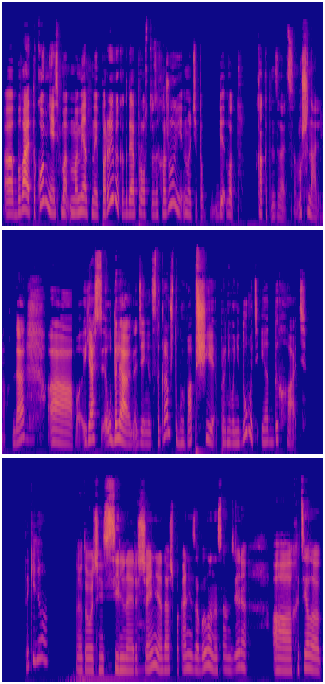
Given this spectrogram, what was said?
а, бывает такое, у меня есть моментные порывы, когда я просто захожу, ну, типа, вот, как это называется, машинально, да, а, я удаляю на день Инстаграм, чтобы вообще про него не думать и отдыхать. Такие дела. Это очень сильное решение, даже пока не забыла, на самом деле, а, хотела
